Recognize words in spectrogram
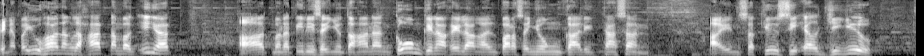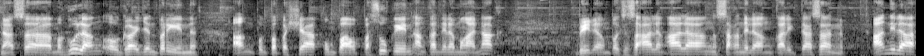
Pinapayuhan ang lahat na mag-ingat at manatili sa inyong tahanan kung kinakailangan para sa inyong kaligtasan. Ayon sa QCLGU, nasa magulang o guardian pa rin ang pagpapasya kung papasukin ang kanilang mga anak bilang pagsasaalang-alang sa kanilang kaligtasan. Anila,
